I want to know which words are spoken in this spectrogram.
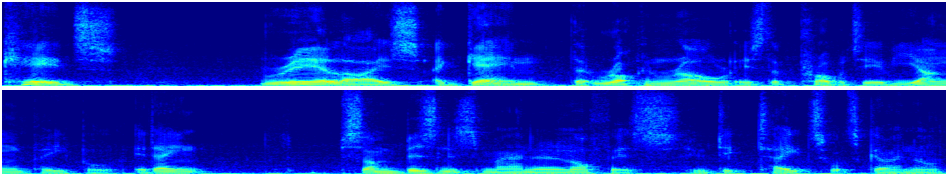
kids realize again that rock and roll is the property of young people. It ain't some businessman in an office who dictates what's going on.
